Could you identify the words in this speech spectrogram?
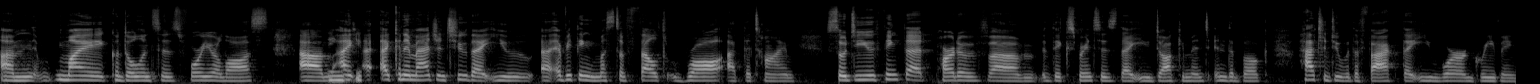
Um, my condolences for your loss. Um, I. I, can imagine too that you uh, everything must have felt raw at the time. So, do you think that part of um, the experiences that you document in the book had to do with the fact that you were grieving?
